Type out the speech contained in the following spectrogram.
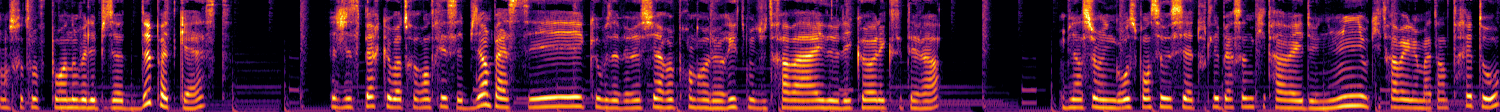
On se retrouve pour un nouvel épisode de podcast. J'espère que votre rentrée s'est bien passée, que vous avez réussi à reprendre le rythme du travail, de l'école, etc. Bien sûr, une grosse pensée aussi à toutes les personnes qui travaillent de nuit ou qui travaillent le matin très tôt.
